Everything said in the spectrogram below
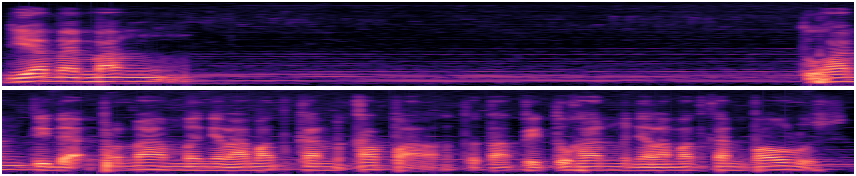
Dia memang Tuhan tidak pernah menyelamatkan kapal, tetapi Tuhan menyelamatkan Paulus.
